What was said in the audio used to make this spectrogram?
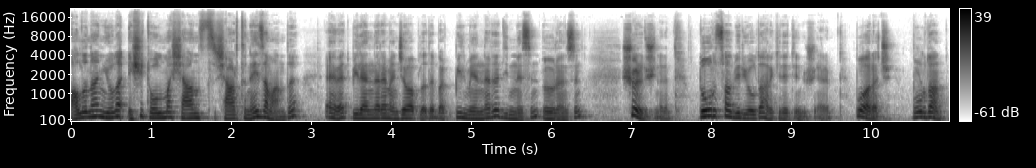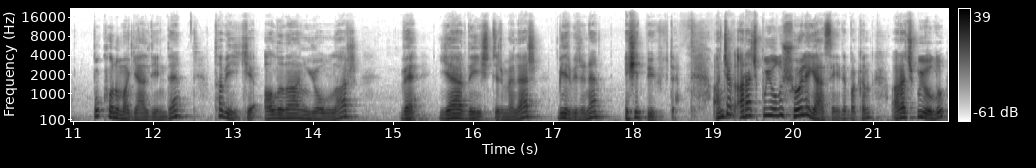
alınan yola eşit olma şans, şartı ne zamandı? Evet bilenler hemen cevapladı. Bak bilmeyenler de dinlesin, öğrensin. Şöyle düşünelim. Doğrusal bir yolda hareket ettiğini düşünelim. Bu araç buradan bu konuma geldiğinde tabii ki alınan yollar ve yer değiştirmeler birbirine eşit büyüklükte. Ancak araç bu yolu şöyle gelseydi bakın araç bu yolu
